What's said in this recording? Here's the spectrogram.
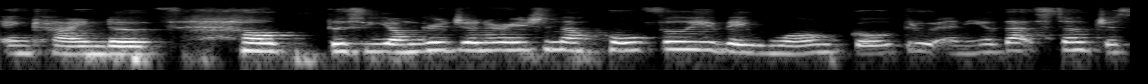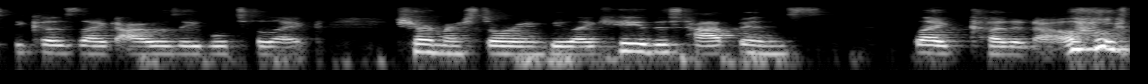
and kind of help this younger generation that hopefully they won't go through any of that stuff just because like I was able to like share my story and be like, hey, this happens, like cut it out.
